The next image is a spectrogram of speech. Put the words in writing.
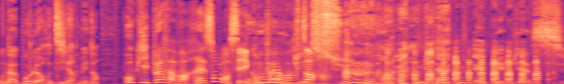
On a beau leur dire, mais non. Ou qu'ils peuvent avoir raison aussi et qu'on peut avoir bien tort. Sûr. mais bien sûr.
